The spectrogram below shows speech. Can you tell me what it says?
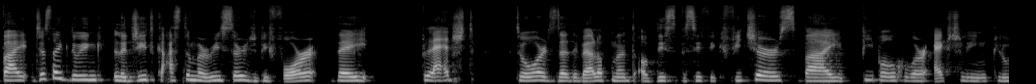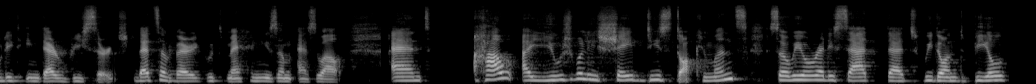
by just like doing legit customer research before they pledged towards the development of these specific features by people who were actually included in their research. That's a very good mechanism as well. And how I usually shape these documents. So we already said that we don't build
